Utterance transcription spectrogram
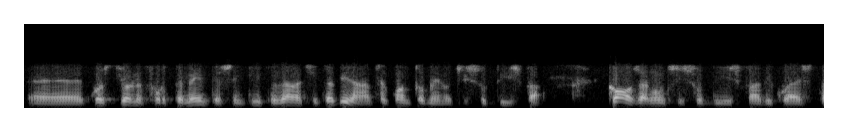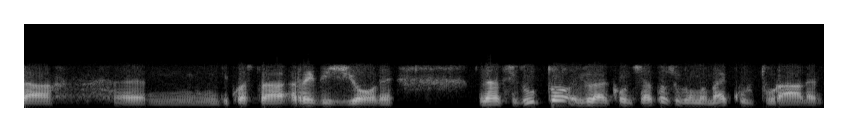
eh, questione fortemente sentita dalla cittadinanza, quantomeno ci soddisfa. Cosa non ci soddisfa di questa, ehm, di questa revisione? Innanzitutto il concetto secondo me è culturale.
